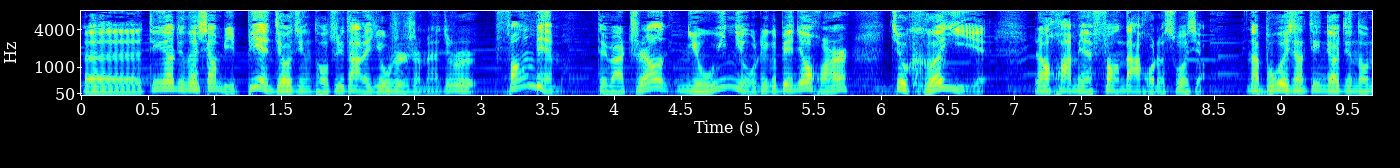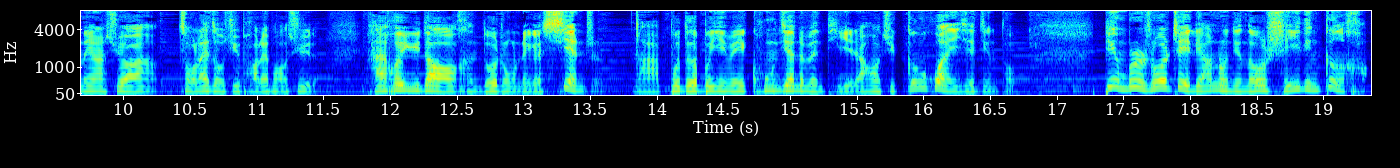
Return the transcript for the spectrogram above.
呃定焦镜头相比，变焦镜头最大的优势是什么呀？就是方便嘛，对吧？只要扭一扭这个变焦环，就可以让画面放大或者缩小。那不会像定焦镜头那样需要走来走去、跑来跑去的，还会遇到很多种这个限制啊，不得不因为空间的问题，然后去更换一些镜头，并不是说这两种镜头谁一定更好，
